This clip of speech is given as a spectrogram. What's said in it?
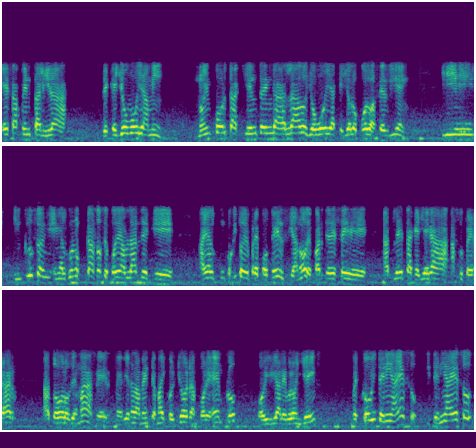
esa mentalidad de que yo voy a mí, no importa quién tenga al lado, yo voy a que yo lo puedo hacer bien. Y incluso en, algunos casos se puede hablar de que hay un poquito de prepotencia, ¿no? De parte de ese atleta que llega a superar a todos los demás. Eh, me viene a la mente Michael Jordan, por ejemplo, hoy día LeBron James. Pues Kobe tenía eso, y tenía eso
